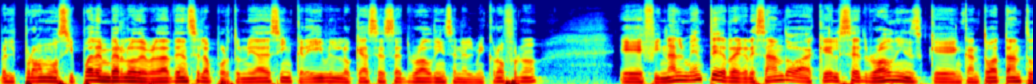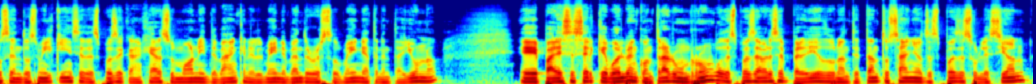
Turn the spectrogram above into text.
el promo, si pueden verlo de verdad, dense la oportunidad, es increíble lo que hace Seth Rollins en el micrófono. Eh, finalmente regresando a aquel Seth Rollins que encantó a tantos en 2015 después de canjear su Money in the Bank en el main event de WrestleMania 31. Eh, parece ser que vuelve a encontrar un rumbo después de haberse perdido durante tantos años después de su lesión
